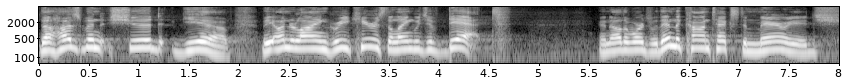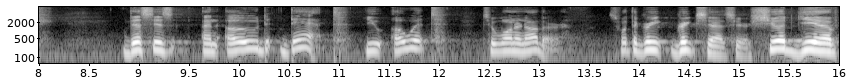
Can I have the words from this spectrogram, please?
the husband should give. The underlying Greek here is the language of debt. In other words, within the context of marriage, this is an owed debt. You owe it to one another. What the Greek, Greek says here. Should give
